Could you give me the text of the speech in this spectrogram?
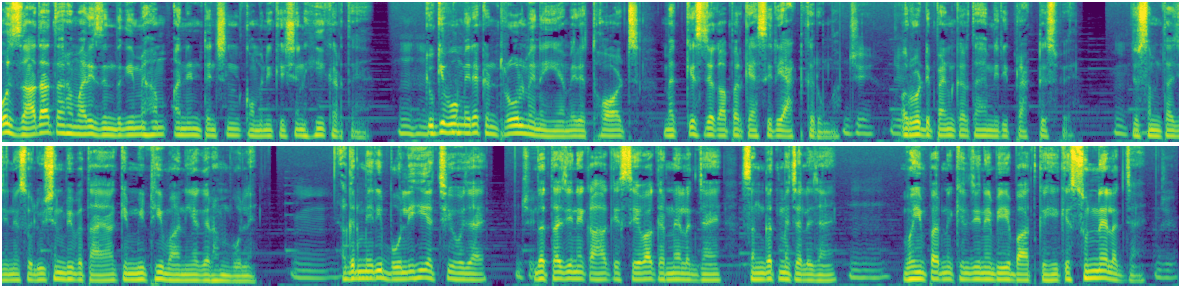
और ज़्यादातर हमारी ज़िंदगी में हम अन इंटेंशनल कम्युनिकेशन ही करते हैं। क्योंकि वो मेरे कंट्रोल में नहीं है मेरे थॉट्स मैं किस जगह पर कैसे रिएक्ट करूँगा। जी जी। और वो डिपेंड करता है मेरी प्रैक्टिस पे। जो समता जी ने सोल्यूशन भी बताया कि मीठी बानी अगर हम बोलें अगर मेरी बोली ही अच्छी हो जाए दत्ता जी ने कहा कि सेवा करने लग जाएँ संगत में चले जाएँ। हम्म, वहीं पर निखिल जी ने भी ये बात कही कि सुनने लग जाएँ।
